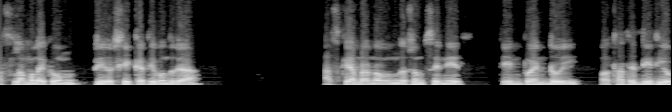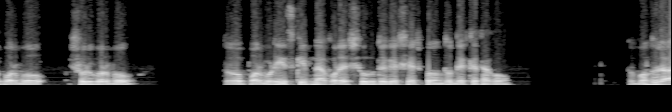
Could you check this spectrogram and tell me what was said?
আসসালামু আলাইকুম, প্রিয় শিক্ষার্থী বন্ধুরা। আজকে আমরা নবম, দশম শ্রেণির তিন পয়েন্ট দুই, অর্থাৎ দ্বিতীয় পর্ব শুরু করব। তো পর্বটি স্কিপ না করে শুরু থেকে শেষ পর্যন্ত দেখতে থাকো। তো বন্ধুরা,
